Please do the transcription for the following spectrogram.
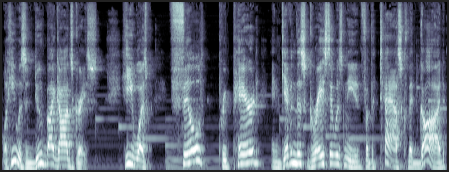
well, he was endued by God's grace. He was filled, prepared, and given this grace that was needed for the task that God,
